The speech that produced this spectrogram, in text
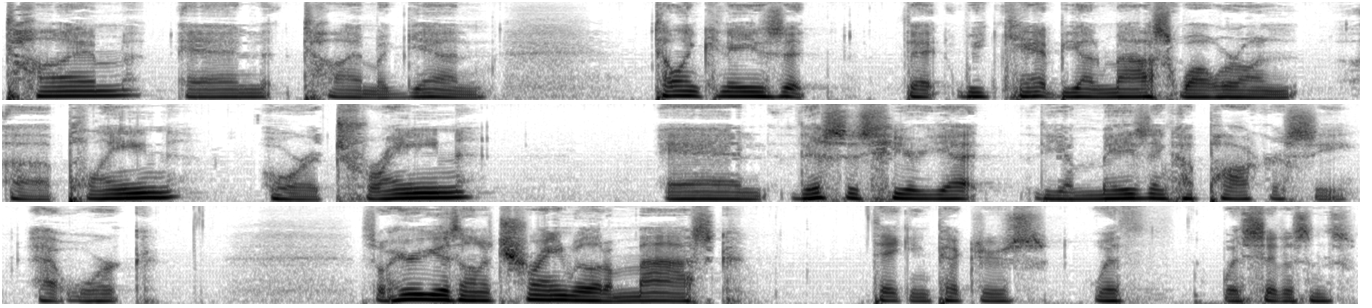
time and time again, telling Canadians that that we can't be unmasked while we're on a plane or a train. And this is here yet the amazing hypocrisy at work so here he is on a train without a mask, taking pictures with with citizens.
